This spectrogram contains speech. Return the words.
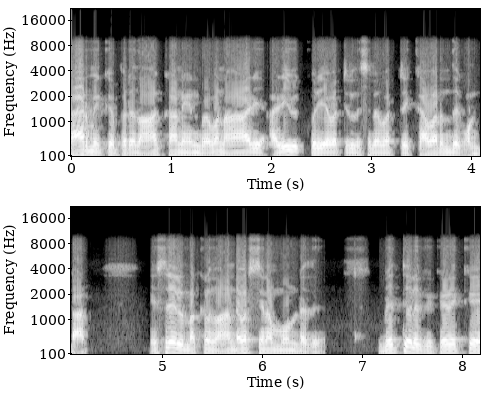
கார்மிக்க பிறந்த ஆக்கான் என்பவன் ஆழி அழிவுக்குரியவற்றில் சிலவற்றை கவர்ந்து கொண்டான். இஸ்ரேல் மக்கள் ஆண்டவர் சினம் மூண்டது. பெத்தலுக்கு கிழக்கே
